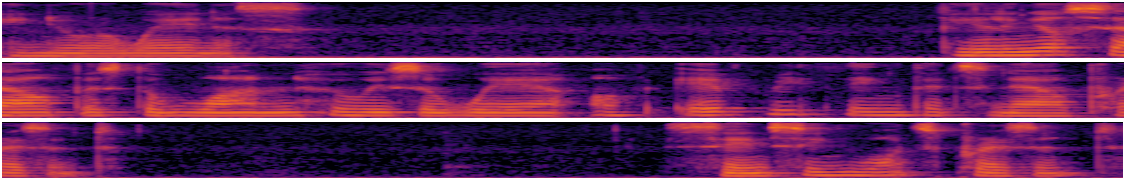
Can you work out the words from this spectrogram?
in your awareness. Feeling yourself as the one who is aware of everything that's now present. Sensing what's present.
